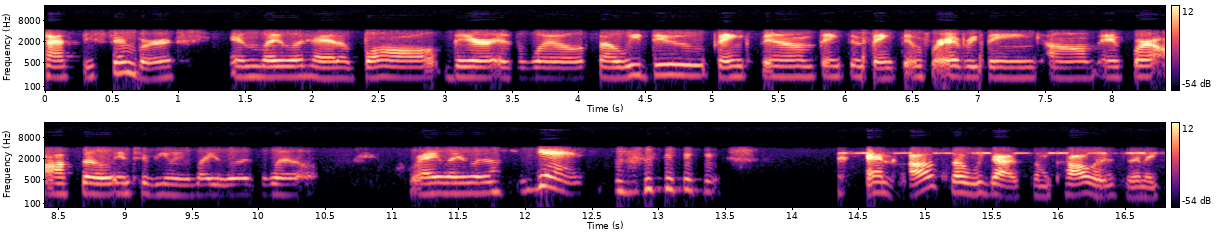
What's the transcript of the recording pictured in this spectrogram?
past December and Layla had a ball there as well. So we do thank them, thank them, thank them for everything, um, and for also interviewing Layla as well. Right, Layla? Yes. And also, we got some callers in a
